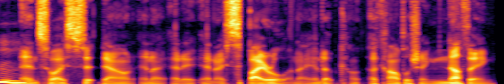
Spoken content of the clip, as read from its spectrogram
Hmm. and so I sit down and I and I, and I spiral and I end up co- accomplishing nothing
